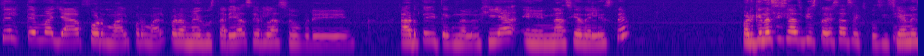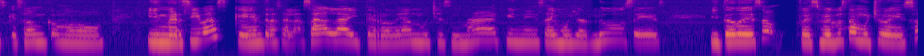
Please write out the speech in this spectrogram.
el tema ya formal, formal, pero me gustaría hacerla sobre arte y tecnología en Asia del Este. Porque no sé si has visto esas exposiciones que son como inmersivas que entras a la sala y te rodean muchas imágenes, hay muchas luces y todo eso, pues me gusta mucho eso.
